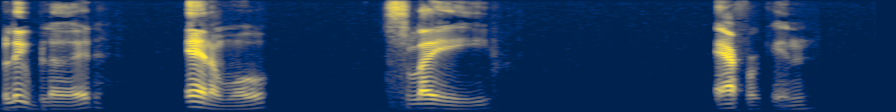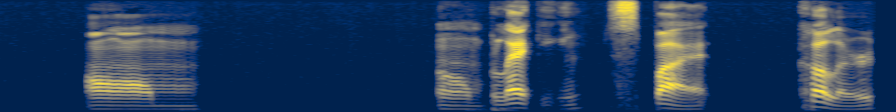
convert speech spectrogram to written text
blue blood, animal, slave, African, um, um, blackie, spot, colored,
